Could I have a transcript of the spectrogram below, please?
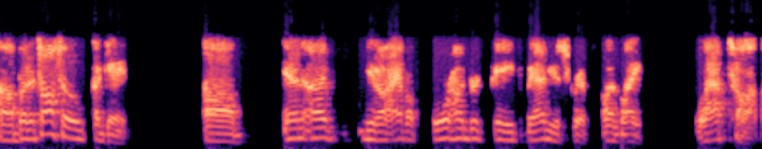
uh, but it's also a game. Um, and I've you know, I have a 400 page manuscript on my laptop,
